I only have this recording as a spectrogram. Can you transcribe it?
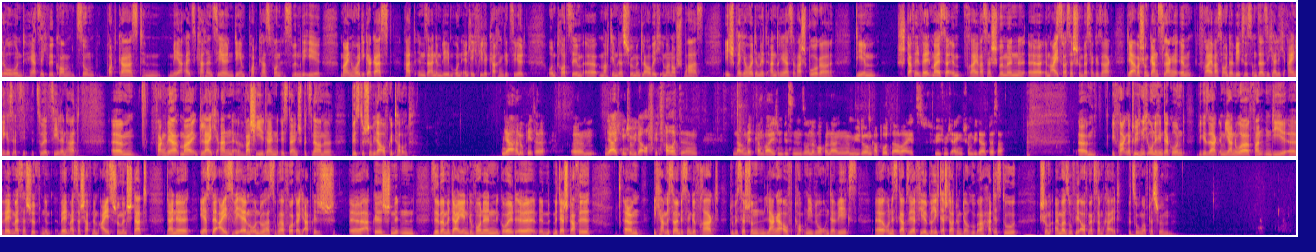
Hallo und herzlich willkommen zum Podcast Mehr als Kacheln zählen, dem Podcast von swim.de. Mein heutiger Gast hat in seinem Leben unendlich viele Kacheln gezählt und trotzdem äh, macht ihm das Schwimmen, glaube ich, immer noch Spaß. Ich spreche heute mit Andreas Waschburger, dem Staffelweltmeister im Freiwasserschwimmen, äh, im Eiswasserschwimmen besser gesagt, der aber schon ganz lange im Freiwasser unterwegs ist und da sicherlich einiges erzie zu erzählen hat. Ähm, fangen wir mal gleich an. Waschi, dein ist dein Spitzname. Bist du schon wieder aufgetaut? Ja, hallo Peter. Ähm, ja, ich bin schon wieder aufgetaut. Äh, nach dem Wettkampf war ich ein bisschen so eine Woche lang müde und kaputt, aber jetzt fühle ich mich eigentlich schon wieder besser. Ähm, ich frage natürlich nicht ohne Hintergrund. Wie gesagt, im Januar fanden die äh, Weltmeisterschaften, Weltmeisterschaften im Eisschwimmen statt. Deine erste Eis-WM und du hast super erfolgreich abgesch äh, abgeschnitten, Silbermedaillen gewonnen, Gold äh, mit der Staffel. Ähm, ich habe mich so ein bisschen gefragt, du bist ja schon lange auf Top-Niveau unterwegs äh, und es gab sehr viel Berichterstattung darüber. Hattest du schon einmal so viel Aufmerksamkeit bezogen auf das Schwimmen?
